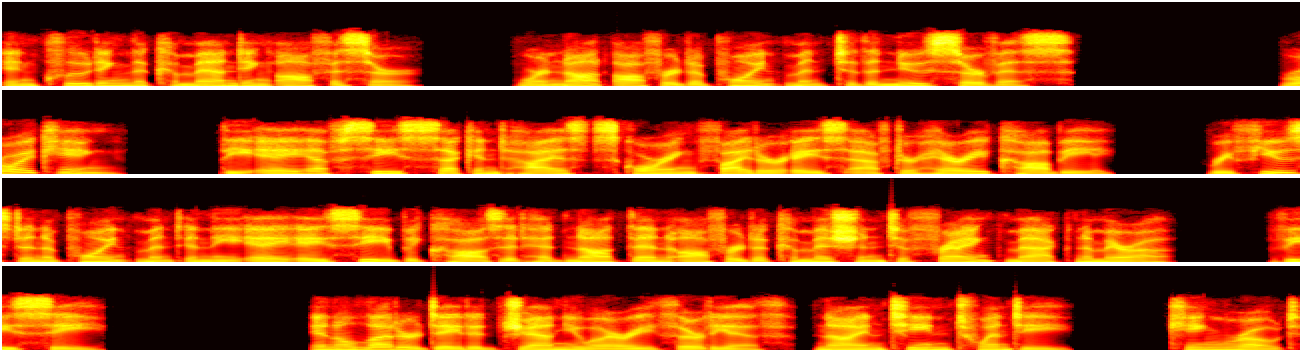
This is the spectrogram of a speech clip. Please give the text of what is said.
including the commanding officer, were not offered appointment to the new service. Roy King, the AFC's second highest scoring fighter ace after Harry Cobby, refused an appointment in the AAC because it had not then offered a commission to Frank McNamara, VC. In a letter dated January 30, 1920, King wrote,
